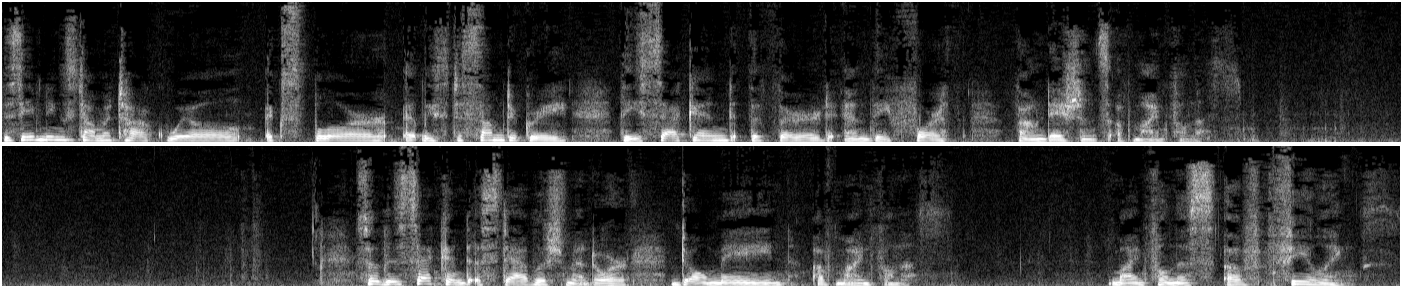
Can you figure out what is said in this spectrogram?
This evening's Dhamma talk will explore, at least to some degree, the second, the third, and the fourth foundations of mindfulness. So, the second establishment or domain of mindfulness, mindfulness of feelings,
